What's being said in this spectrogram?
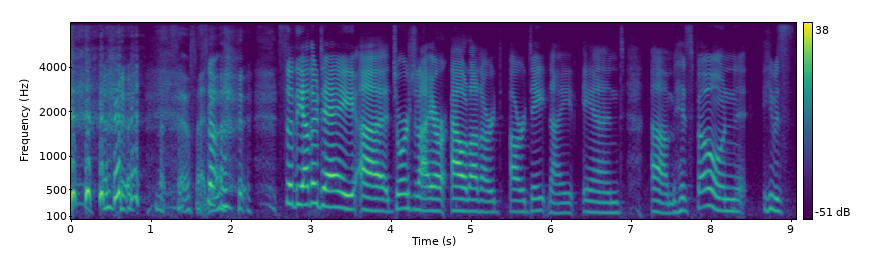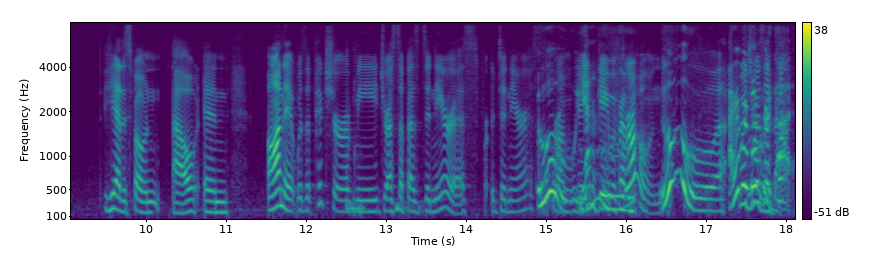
That's so funny. So, so the other day, uh, George and I are out on our our date night, and um, his phone. He was he had his phone out, and on it was a picture of me dressed up as Daenerys. Daenerys Ooh, from Game, yeah. Game of Thrones. Ooh, I which was remember that.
